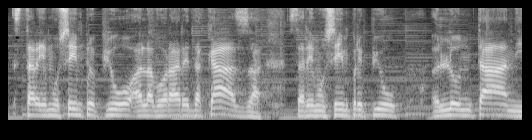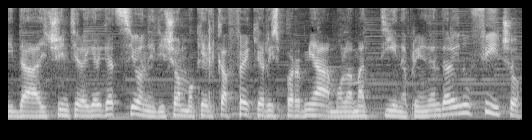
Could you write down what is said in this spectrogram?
staremo sempre più a lavorare da casa, staremo sempre più lontani dai centri di aggregazione, diciamo che il caffè che risparmiamo la mattina prima di andare in ufficio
